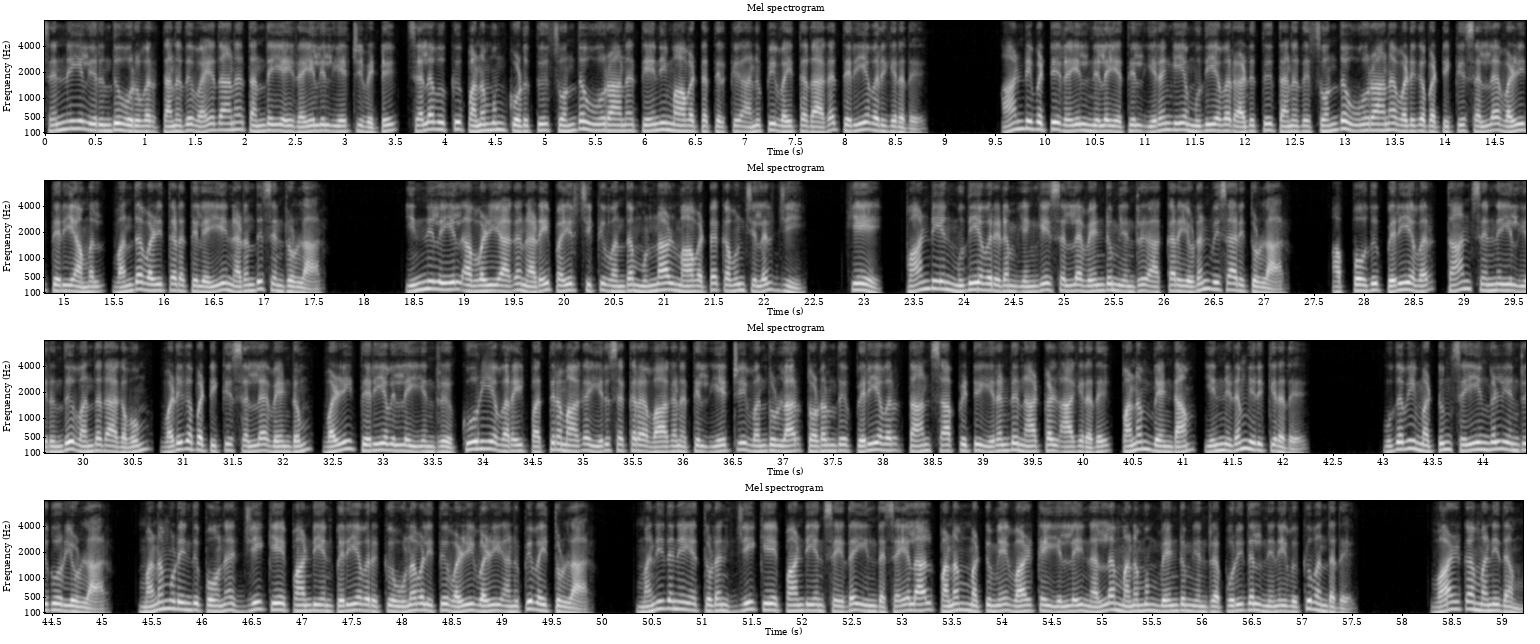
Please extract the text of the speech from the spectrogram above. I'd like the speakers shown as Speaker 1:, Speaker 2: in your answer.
Speaker 1: சென்னையில் இருந்து ஒருவர் தனது வயதான தந்தையை ரயிலில் ஏற்றிவிட்டு செலவுக்கு பணமும் கொடுத்து சொந்த ஊரான தேனி மாவட்டத்திற்கு அனுப்பி வைத்ததாக தெரிய வருகிறது. ஆண்டிபட்டி ரயில் நிலையத்தில் இறங்கிய முதியவர் அடுத்து தனது சொந்த ஊரான வடுகபட்டிக்கு செல்ல வழி தெரியாமல் வந்த வழித்தடத்திலேயே நடந்து சென்றுள்ளார். இந்நிலையில் அவ்வழியாக நடை பயிற்சிக்கு வந்த முன்னாள் மாவட்ட கவுன்சிலர் ஜி. கே. பாண்டியன் முதியவரிடம் எங்கே செல்ல வேண்டும் என்று அக்கறையுடன் விசாரித்துள்ளார். அப்போது பெரியவர் தான் சென்னையில் இருந்து வந்ததாகவும் வடுகபட்டிக்கு செல்ல வேண்டும் வழி தெரியவில்லை என்று கூறியவரை பத்திரமாக இருசக்கர வாகனத்தில் ஏற்றி வந்துள்ளார் தொடர்ந்து பெரியவர் தான் சாப்பிட்டு இரண்டு நாட்கள் ஆகிறது பணம் வேண்டாம் என்னிடம் இருக்கிறது. உதவி மட்டும் செய்யுங்கள் என்று கூறியுள்ளார். மனமுடைந்து போன ஜி கே பாண்டியன் பெரியவருக்கு உணவளித்து வழி வழி அனுப்பி வைத்துள்ளார். மனிதநேயத்துடன் ஜி கே பாண்டியன் செய்த இந்த செயலால் பணம் மட்டுமே வாழ்க்கை இல்லை நல்ல மனமும் வேண்டும் என்ற புரிதல் நினைவுக்கு வந்தது. வாழ்க மனிதம்.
